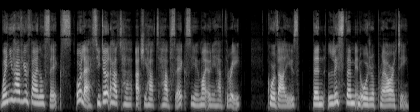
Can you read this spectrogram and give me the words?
When you have your final six or less, you don't have to ha- actually have to have six, you might only have three core values, then list them in order of priority,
